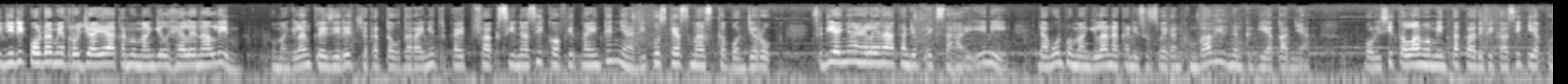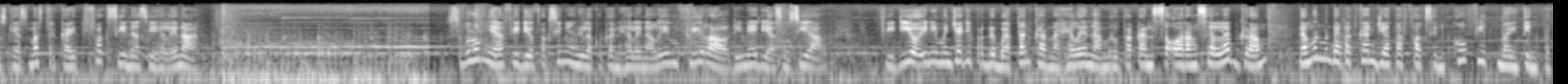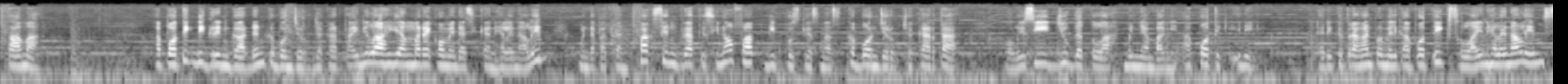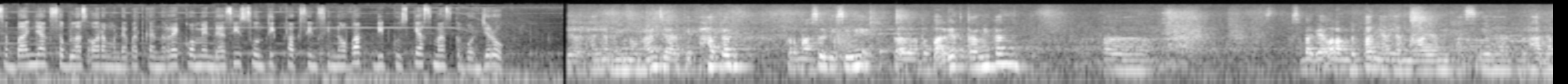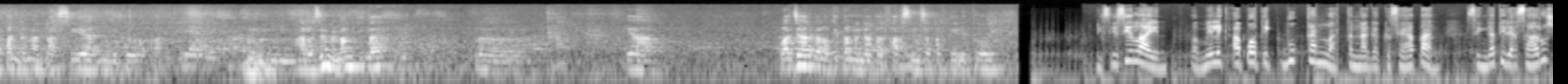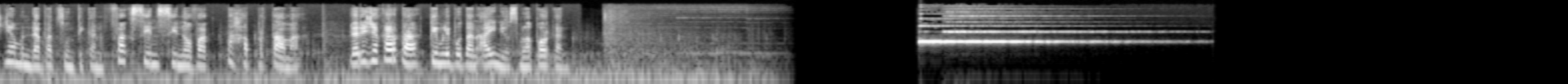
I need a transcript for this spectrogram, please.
Penyidik Polda Metro Jaya akan memanggil Helena Lim. Pemanggilan Crazy Rich Jakarta Utara ini terkait vaksinasi COVID-19-nya di Puskesmas Kebon Jeruk. Sedianya Helena akan diperiksa hari ini, namun pemanggilan akan disesuaikan kembali dengan kegiatannya. Polisi telah meminta klarifikasi pihak Puskesmas terkait vaksinasi Helena. Sebelumnya, video vaksin yang dilakukan Helena Lim viral di media sosial. Video ini menjadi perdebatan karena Helena merupakan seorang selebgram namun mendapatkan jatah vaksin COVID-19 pertama. Apotik di Green Garden Kebon Jeruk Jakarta inilah yang merekomendasikan Helena Lim mendapatkan vaksin gratis Sinovac di Puskesmas Kebon Jeruk Jakarta. Polisi juga telah menyambangi apotik ini. Dari keterangan pemilik apotik, selain Helena Lim, sebanyak 11 orang mendapatkan rekomendasi suntik vaksin Sinovac di Puskesmas Kebon Jeruk. Ya, hanya bingung aja. Kita kan termasuk di sini, uh, Bapak lihat kami kan uh, sebagai orang depan ya yang melayani pasien, berhadapan dengan pasien gitu loh Pak. Hmm, harusnya memang kita uh, ya wajar kalau kita mendapat vaksin seperti itu. Di sisi lain, pemilik apotik bukanlah tenaga kesehatan, sehingga tidak seharusnya mendapat suntikan vaksin Sinovac tahap pertama. Dari Jakarta, tim liputan iNews melaporkan.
